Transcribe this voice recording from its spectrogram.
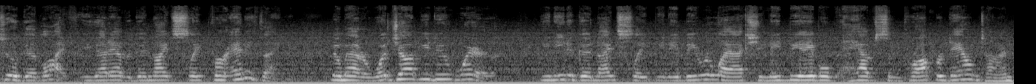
to a good life. You got to have a good night's sleep for anything. No matter what job you do, where, you need a good night's sleep. You need to be relaxed. You need to be able to have some proper downtime.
